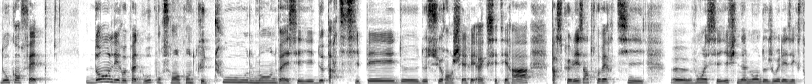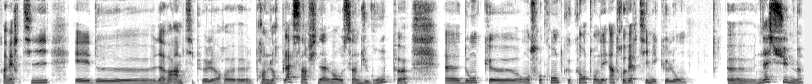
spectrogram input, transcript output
Donc en fait, dans les repas de groupe, on se rend compte que tout le monde va essayer de participer, de, surenchérir, etc. Parce que les introvertis euh, vont essayer finalement de jouer les extravertis et de euh, d'avoir un petit peu leur euh, prendre leur place hein, finalement au sein du groupe. donc on se rend compte que quand on est introverti mais que l'on euh, n'assume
